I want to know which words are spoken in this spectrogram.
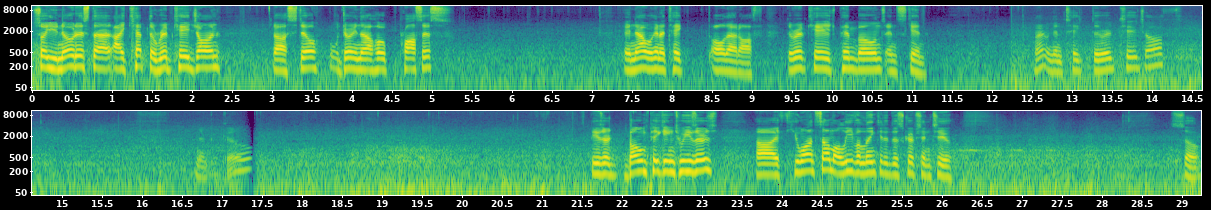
So you notice that I kept the rib cage on uh, still during that whole process. And now we're gonna take all that off. The rib cage, pin bones, and skin. All right, we're gonna take the rib cage off. There we go. These are bone picking tweezers. Uh, if you want some, I'll leave a link in the description too. So.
